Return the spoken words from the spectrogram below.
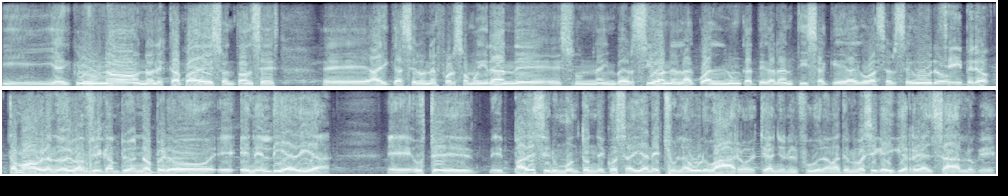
y el club no, no le escapa de eso, entonces eh, hay que hacer un esfuerzo muy grande, es una inversión en la cual nunca te garantiza que algo va a ser seguro. Sí, pero estamos hablando del Banfield campeón, ¿no? Pero eh, en el día a día eh, ustedes eh, padecen un montón de cosas y han hecho un laburo bárbaro este año en el fútbol amateur. Me parece que hay que realzar lo que,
